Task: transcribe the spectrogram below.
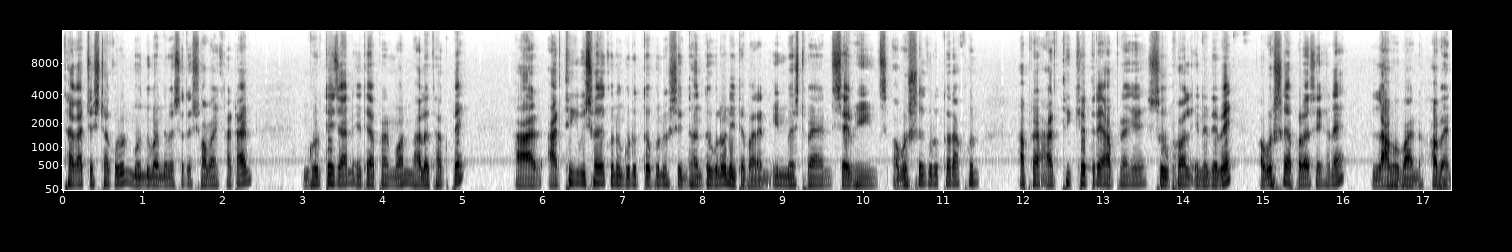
থাকার চেষ্টা করুন বন্ধু বান্ধবের সাথে সময় কাটান, ঘুরতে যান, এতে আপনার মন ভালো থাকবে। আর আর্থিক বিষয়ে কোনো গুরুত্বপূর্ণ সিদ্ধান্তগুলো নিতে পারেন। ইনভেস্টমেন্ট সেভিংস অবশ্যই গুরুত্ব রাখুন। আপনার আর্থিক ক্ষেত্রে আপনাকে সুফল এনে দেবে। অবশ্যই আপনারা সেখানে লাভবান হবেন।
